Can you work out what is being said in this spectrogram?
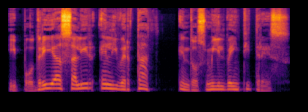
y podría salir en libertad en 2023.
